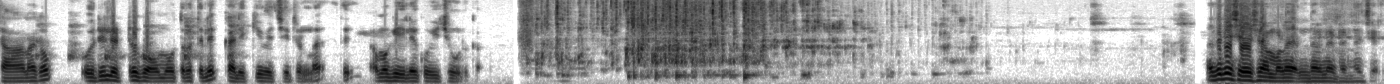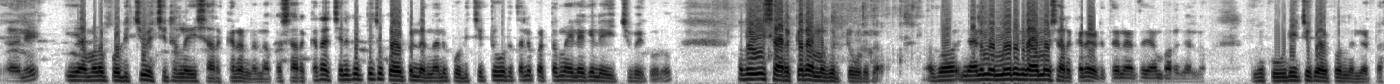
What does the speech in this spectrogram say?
ചാണകം ഒരു ലിറ്റർ ഗോമൂത്രത്തിൽ കലക്കി വെച്ചിട്ടുള്ള ഇത് നമുക്ക് ഇതിലേക്ക് ഒഴിച്ചു കൊടുക്കാം. അതിനുശേഷം നമ്മൾ എന്താണ് ഇടേണ്ടത് വെച്ചാൽ ഈ നമ്മൾ പൊടിച്ചു വെച്ചിട്ടുള്ള ഈ ശർക്കര ഉണ്ടല്ലോ. അപ്പോൾ ശർക്കര അച്ഛന് കിട്ടിച്ച് കുഴപ്പമില്ല. എന്നാലും പൊടിച്ചിട്ട് കൊടുത്താൽ പെട്ടെന്ന് അതിലേക്ക് ലയിച്ചു പോയിക്കോളും. അപ്പോൾ ഈ ശർക്കര നമുക്ക് ഇട്ട് കൊടുക്കാം. അപ്പോൾ ഞാൻ മുന്നൂറ് ഗ്രാം ശർക്കര എടുത്തതിനകത്ത് ഞാൻ പറഞ്ഞല്ലോ. ഇനി കൂടിയിട്ട് കുഴപ്പമൊന്നുമില്ല കേട്ടോ.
